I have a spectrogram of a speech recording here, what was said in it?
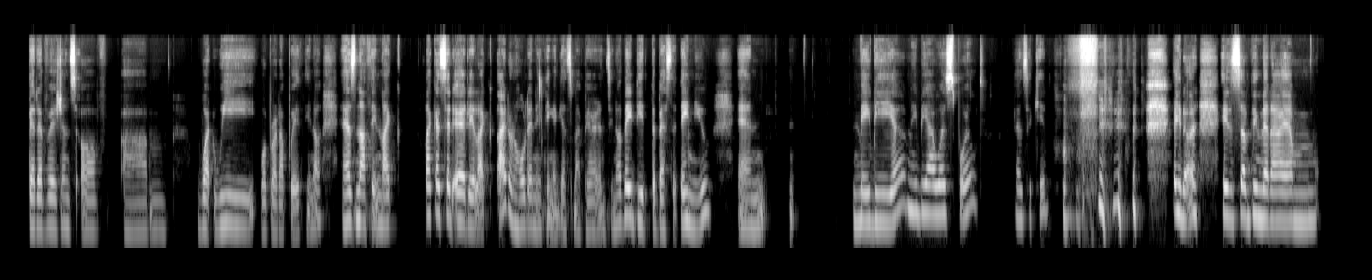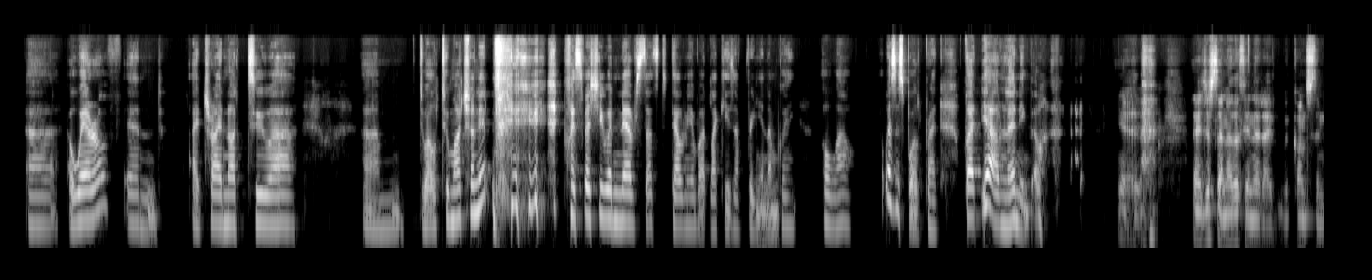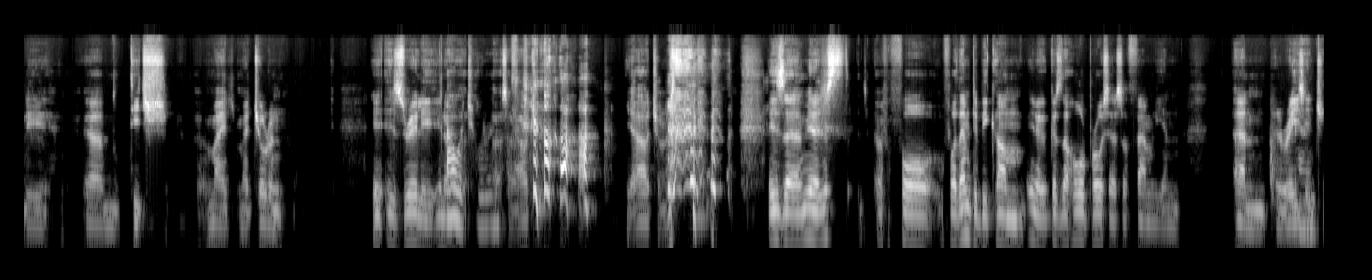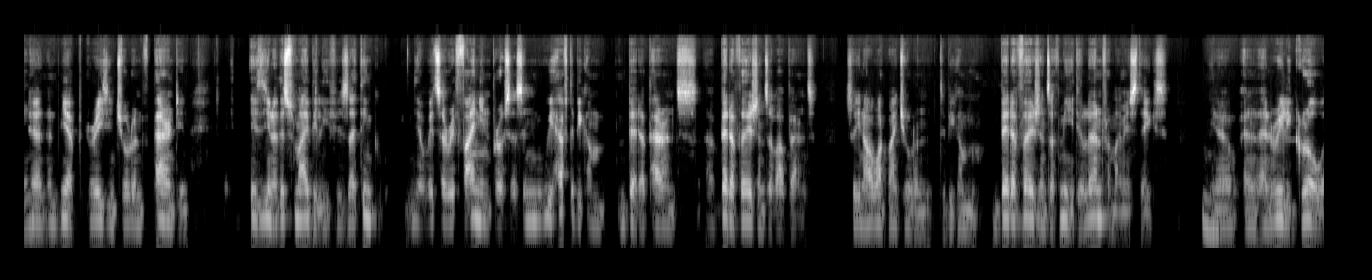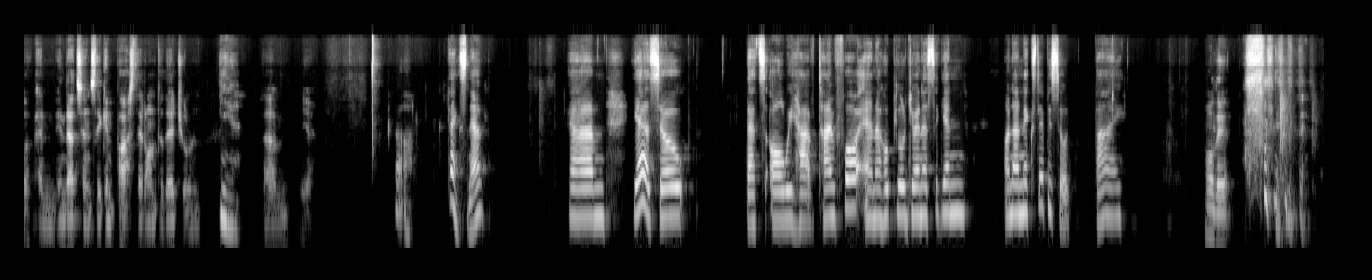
better versions of um, what we were brought up with. You know, it has nothing like like I said earlier. Like I don't hold anything against my parents. You know, they did the best that they knew, and maybe yeah, maybe I was spoiled as a kid. you know, is something that I am uh, aware of, and I try not to uh, um, dwell too much on it, especially when Nev starts to tell me about like his upbringing. I'm going, oh wow, I was a spoiled brat, but yeah, I'm learning though. yeah Uh, just another thing that i constantly um, teach my my children. Is really you know Our children. uh, sorry our children. Yeah our children. Is um, you know just uh, for for them to become you know because the whole process of family and and, and raising ch- and, and yeah raising children parenting is you know this my belief is i think you know it's a refining process and we have to become better parents uh, better versions of our parents so you know i want my children to become better versions of me to learn from my mistakes Mm. you know and, and really grow and in that sense they can pass that on to their children Yeah. um, yeah Oh, thanks, Nev. Um, yeah, so that's all we have time for, and I hope you'll join us again on our next episode. Bye. well there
